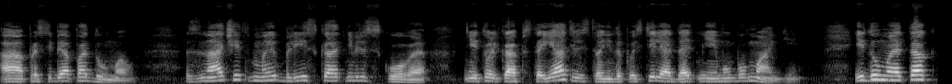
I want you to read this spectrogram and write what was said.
а про себя подумал. «Значит, мы близко от Невельского, и только обстоятельства не допустили отдать мне ему бумаги». И, думая так,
